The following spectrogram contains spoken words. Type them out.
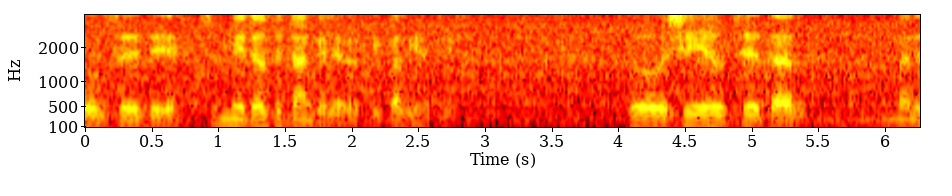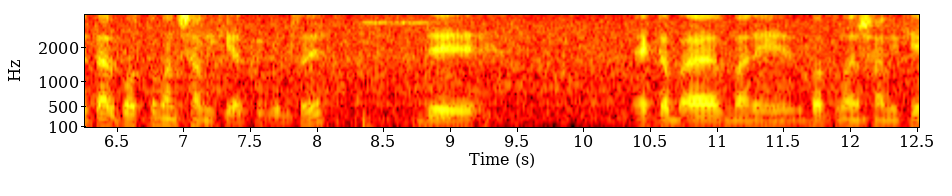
বলছে যে, মেয়েটা হচ্ছে টাঙ্গেলের আর কি, কালীহাতির। তো সে হচ্ছে তার মানে তার বর্তমান স্বামীকে আর কি বলছে যে, একটা মানে বর্তমান স্বামীকে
